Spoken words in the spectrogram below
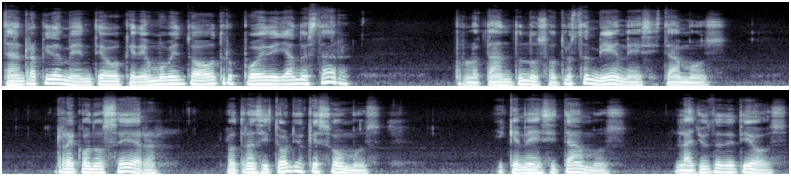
tan rápidamente o que de un momento a otro puede ya no estar. Por lo tanto, nosotros también necesitamos reconocer lo transitorio que somos y que necesitamos la ayuda de Dios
